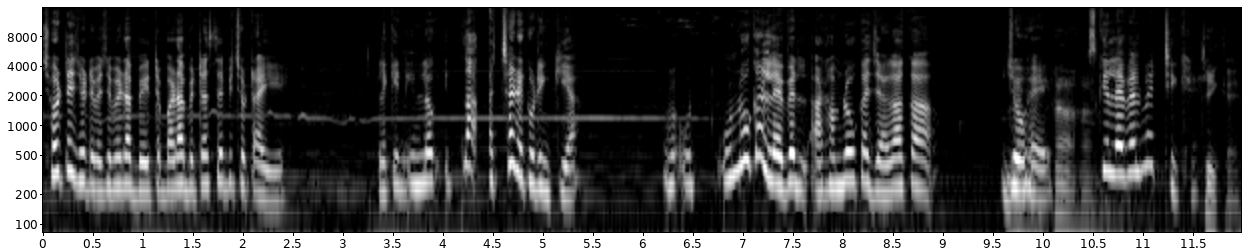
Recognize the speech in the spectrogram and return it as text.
छोटे छोटे बच्चे मेरा बेटा बड़ा बेटा से भी छोटा ही है लेकिन इन लोग इतना अच्छा रिकॉर्डिंग किया। उन, उन, उन लोगों का लेवल और हम लोगों का जगह का जो है हाँ हाँ। उसके लेवल में ठीक है। ठीक है।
